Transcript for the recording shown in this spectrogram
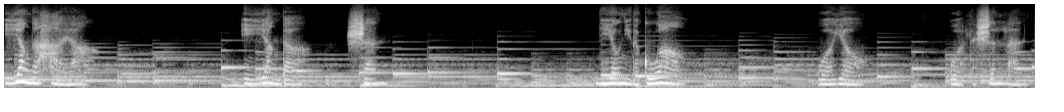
一样的海啊。一样的山，你有你的孤傲，我有我的深蓝。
